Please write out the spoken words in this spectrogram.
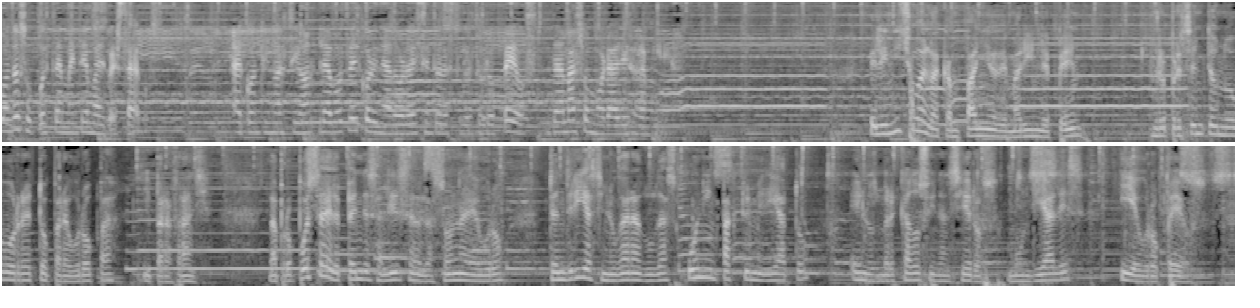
fondos supuestamente malversados. A continuación, la voz del coordinador del Centro de Estudios Europeos, Damaso Morales Ramírez. El inicio de la campaña de Marine Le Pen representa un nuevo reto para Europa y para Francia. La propuesta de Le Pen de salirse de la zona euro tendría sin lugar a dudas un impacto inmediato en los mercados financieros mundiales y europeos.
